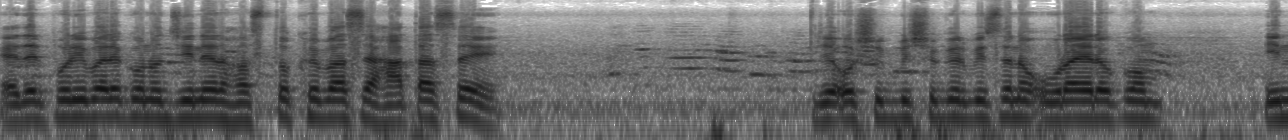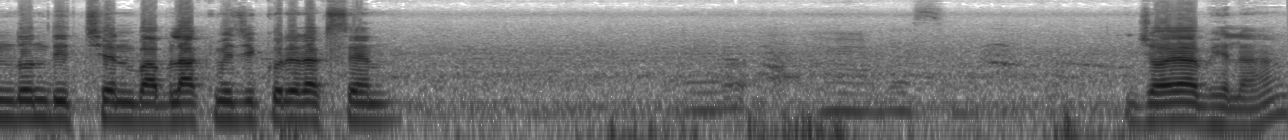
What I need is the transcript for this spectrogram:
এদের পরিবারে কোনো জিনের হস্তক্ষেপ আছে হাত আছে? যে অসুখ বিসুখের পিছনে ওরা এরকম ইন্ধন দিচ্ছেন বা ব্ল্যাক ম্যাজিক করে রাখছেন? হ্যাঁ জয়া ভেলা হ্যাঁ?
